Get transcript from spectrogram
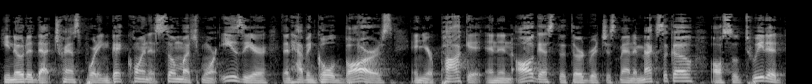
He noted that transporting Bitcoin is so much more easier than having gold bars in your pocket. And in August, the third richest man in Mexico also tweeted,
